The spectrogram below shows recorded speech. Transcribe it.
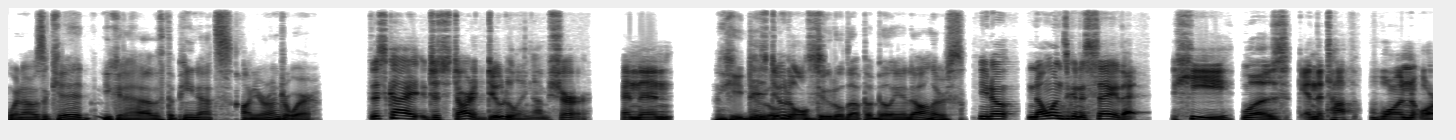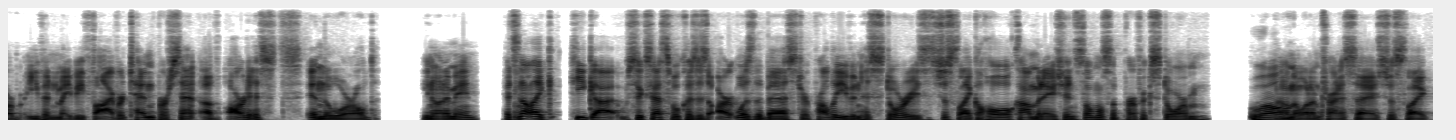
when I was a kid, you could have the peanuts on your underwear. This guy just started doodling, I'm sure. And then, He His doodled, doodles. doodled up a billion dollars. you know, no one's going to say that he was in the top one or even maybe five or 10% of artists in the world. You know what I mean? It's not like he got successful because his art was the best or probably even his stories. It's just like a whole combination. It's almost a perfect storm. Well, I don't know what I'm trying to say. It's just like,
